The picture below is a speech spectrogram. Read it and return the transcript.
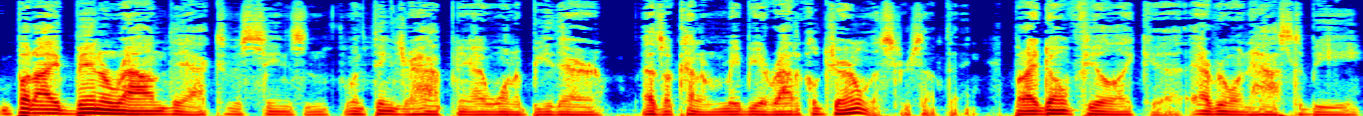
But I've been around the activist scenes, and when things are happening, I want to be there as a kind of maybe a radical journalist or something. But I don't feel like uh, everyone has to be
